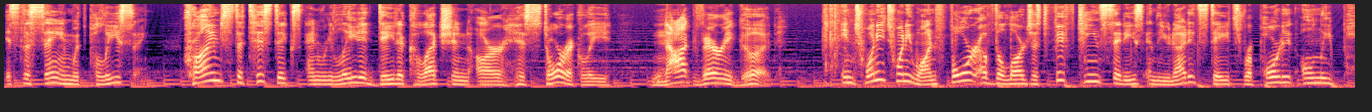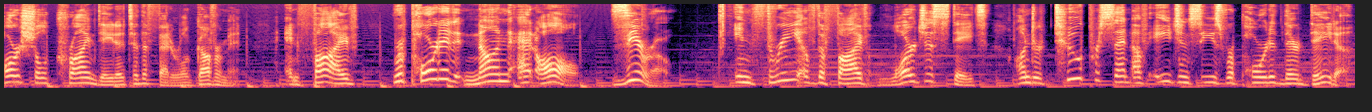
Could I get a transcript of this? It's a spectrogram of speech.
It's the same with policing. Crime statistics and related data collection are historically not very good. In 2021, four of the largest 15 cities in the United States reported only partial crime data to the federal government, and five reported none at all. Zero. In three of the five largest states, under 2% of agencies reported their data.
